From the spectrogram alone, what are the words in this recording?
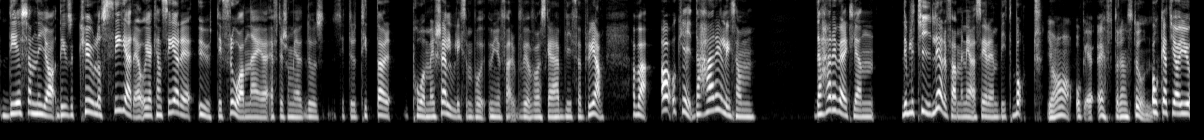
det känner jag, det är så kul att se det och jag kan se det utifrån när jag, eftersom jag då sitter och tittar på mig själv liksom på ungefär vad ska det här bli för program. Jag bara, ah, okej, det här är liksom, det här är verkligen, det blir tydligare för mig när jag ser det en bit bort. Ja, och e- efter en stund. Och att jag ju,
